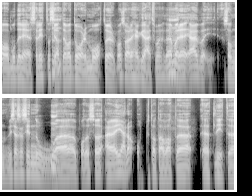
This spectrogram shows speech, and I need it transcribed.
og moderere seg litt og si at det var en dårlig måte å gjøre det på, så er det helt greit for meg. Det Mm. er bare, jeg, sånn, hvis jeg skal si noe på det, så er jeg gjerne opptatt av at eh, et lite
